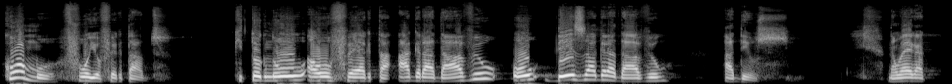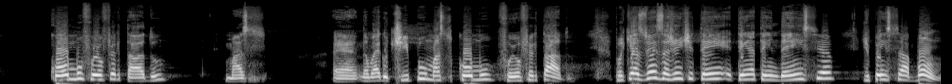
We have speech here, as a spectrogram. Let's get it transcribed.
como foi ofertado, que tornou a oferta agradável ou desagradável a Deus. Não era como foi ofertado, mas é, não era o tipo, mas como foi ofertado. Porque às vezes a gente tem, tem a tendência de pensar, bom,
